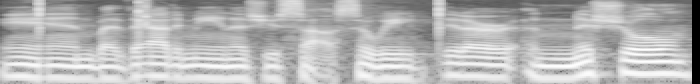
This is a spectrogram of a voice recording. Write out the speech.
And by that I mean, as you saw, so we did our initial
